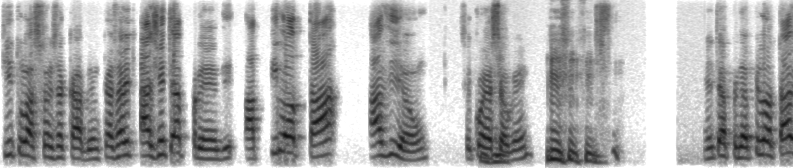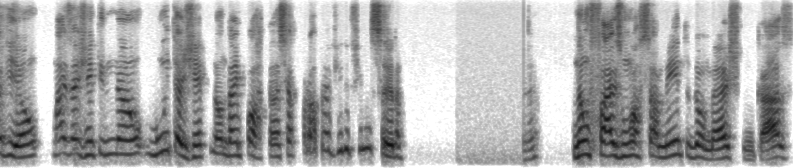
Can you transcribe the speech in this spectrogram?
titulações acadêmicas, a gente aprende a pilotar avião. Você conhece uhum. alguém? a gente aprende a pilotar avião, mas a gente não, muita gente não dá importância à própria vida financeira. Né? Não faz um orçamento doméstico em casa,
